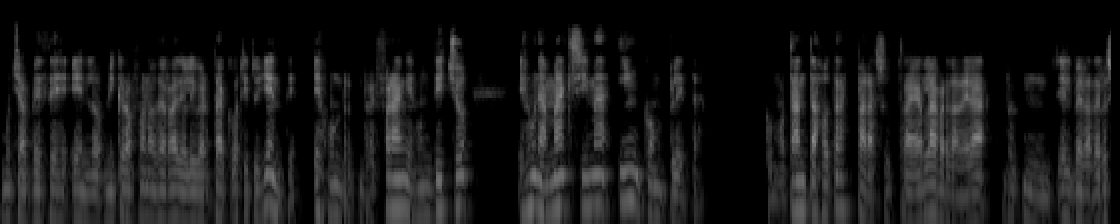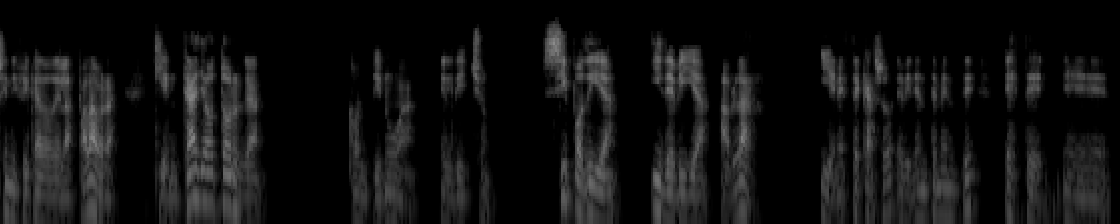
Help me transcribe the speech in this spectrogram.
muchas veces en los micrófonos de Radio Libertad Constituyente. Es un refrán, es un dicho, es una máxima incompleta, como tantas otras para sustraer la verdadera, mm, el verdadero significado de las palabras. Quien calla otorga, continúa el dicho, sí podía y debía hablar. Y en este caso, evidentemente, este, eh,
